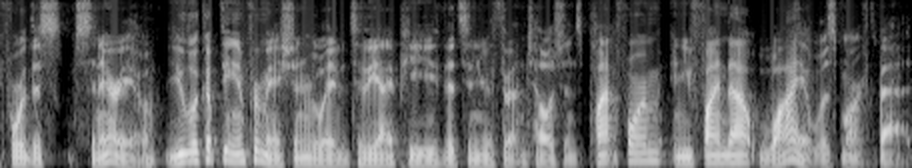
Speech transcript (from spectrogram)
for this scenario, you look up the information related to the IP that's in your threat intelligence platform and you find out why it was marked bad.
